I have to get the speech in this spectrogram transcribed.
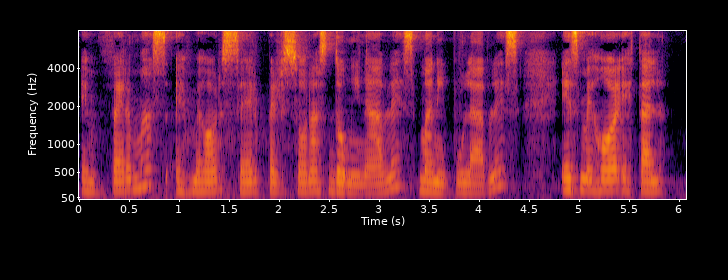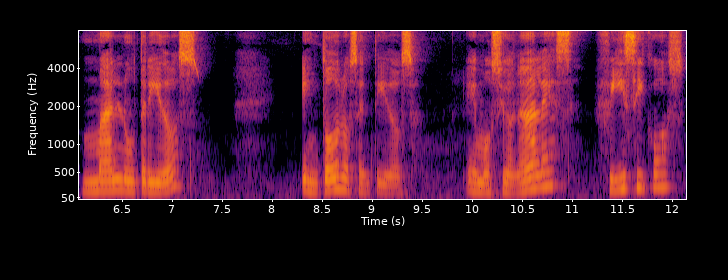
enfermas, es mejor ser personas dominables, manipulables, es mejor estar malnutridos en todos los sentidos, emocionales, físicos,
